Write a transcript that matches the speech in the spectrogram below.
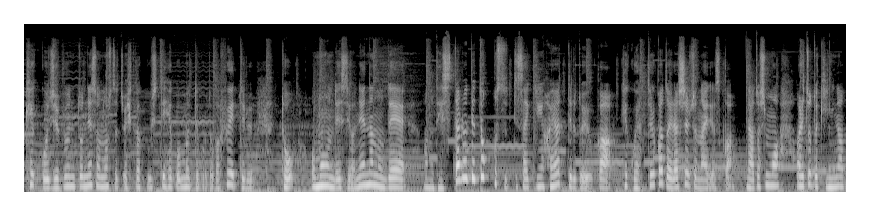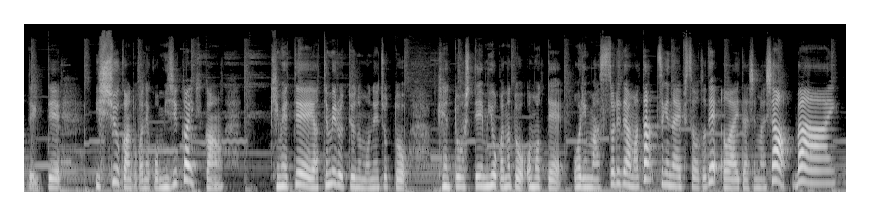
結構自分とねその人たちを比較してへこむってことが増えてると思うんですよね。なのであのデジタルデトックスって最近流行ってるというか結構やってる方いらっしゃるじゃないですか。で私もあれちょっと気になっていて1週間とかねこう短い期間決めてやってみるっていうのもねちょっと検討してみようかなと思っております。それではまた次のエピソードでお会いいたしましょう。バイ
